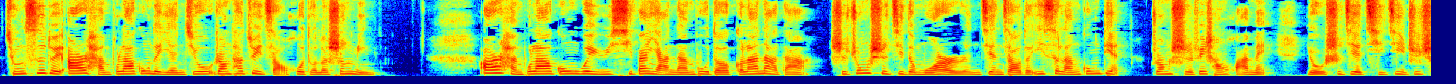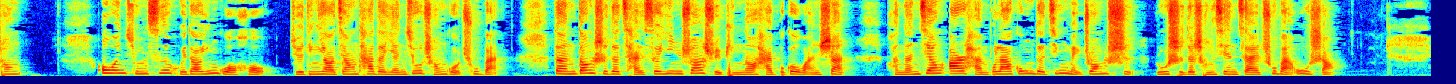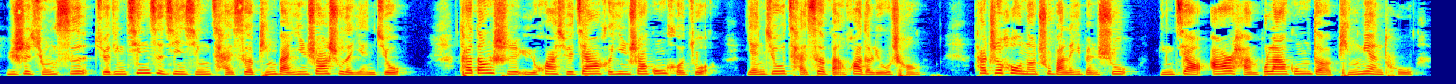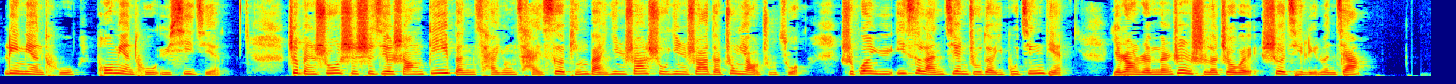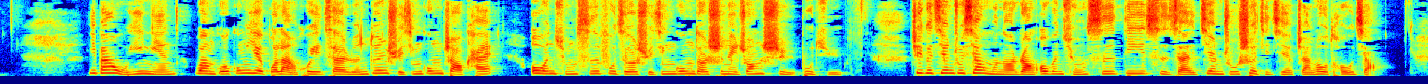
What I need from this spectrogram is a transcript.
琼斯对阿尔罕布拉宫的研究让他最早获得了声名。阿尔罕布拉宫位于西班牙南部的格拉纳达，是中世纪的摩尔人建造的伊斯兰宫殿，装饰非常华美，有“世界奇迹”之称。欧文·琼斯回到英国后，决定要将他的研究成果出版。但当时的彩色印刷水平呢还不够完善，很难将阿尔罕布拉宫的精美装饰如实的呈现在出版物上。于是琼斯决定亲自进行彩色平板印刷术的研究。他当时与化学家和印刷工合作，研究彩色版画的流程。他之后呢出版了一本书，名叫《阿尔罕布拉宫的平面图、立面图、剖面图与细节》。这本书是世界上第一本采用彩色平板印刷术印刷的重要著作，是关于伊斯兰建筑的一部经典，也让人们认识了这位设计理论家。一八五一年，万国工业博览会在伦敦水晶宫召开，欧文·琼斯负责水晶宫的室内装饰与布局。这个建筑项目呢，让欧文·琼斯第一次在建筑设计界崭露头角。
